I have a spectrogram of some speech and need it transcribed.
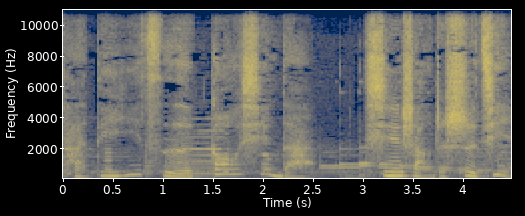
他第一次高兴地欣赏着世界。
